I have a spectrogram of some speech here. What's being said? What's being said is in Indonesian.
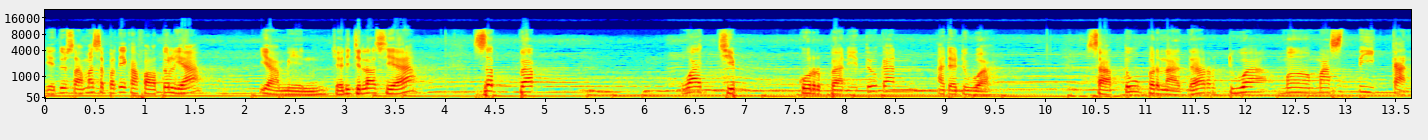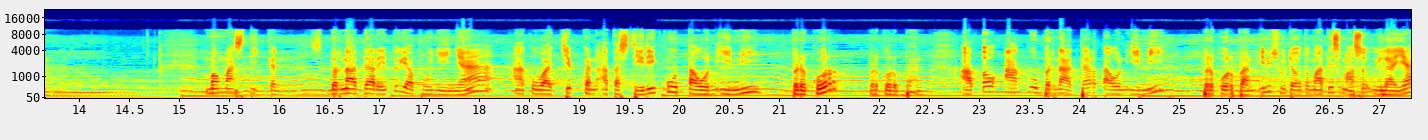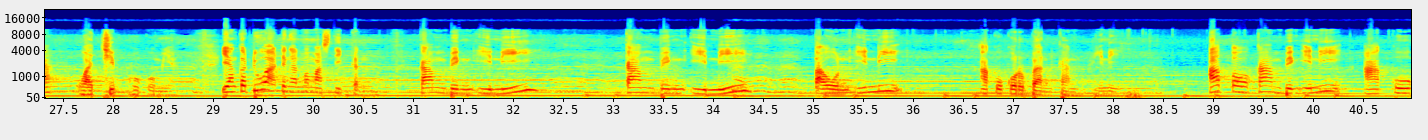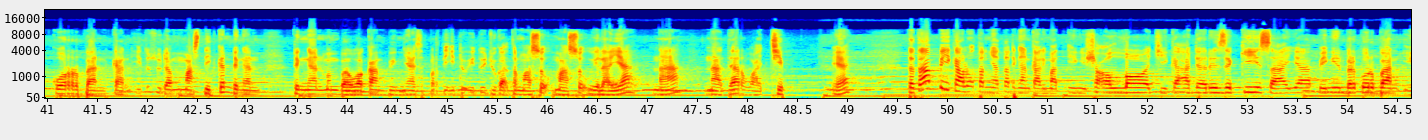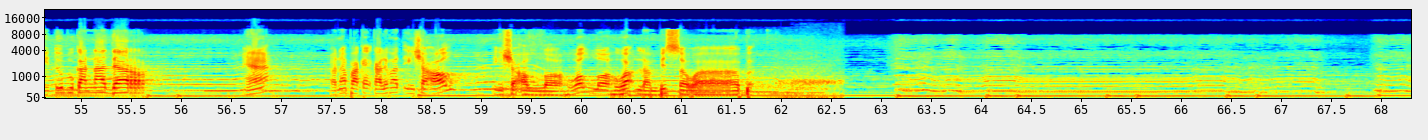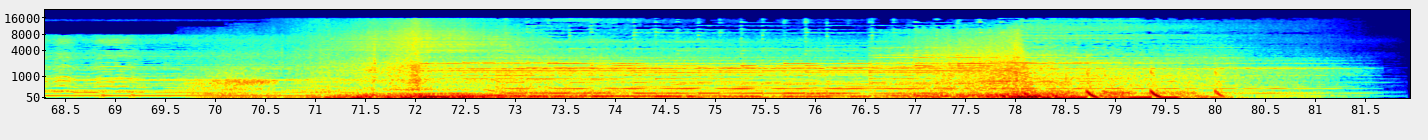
Yaitu sama seperti kafaratul ya yamin. Jadi jelas ya sebab wajib kurban itu kan ada dua. Satu bernadar dua memastikan. Memastikan. Bernadar itu ya bunyinya aku wajibkan atas diriku tahun ini berkur berkurban atau aku bernadar tahun ini berkurban ini sudah otomatis masuk wilayah wajib hukumnya. Yang kedua dengan memastikan kambing ini kambing ini tahun ini aku korbankan. Ini atau kambing ini aku korbankan. Itu sudah memastikan dengan dengan membawa kambingnya seperti itu itu juga termasuk masuk wilayah nah nadar wajib ya. Tetapi kalau ternyata dengan kalimat insya Allah jika ada rezeki saya ingin berkorban itu bukan nadar ya. Karena pakai kalimat insya Allah insya Allah wallahu a'lam bisawab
